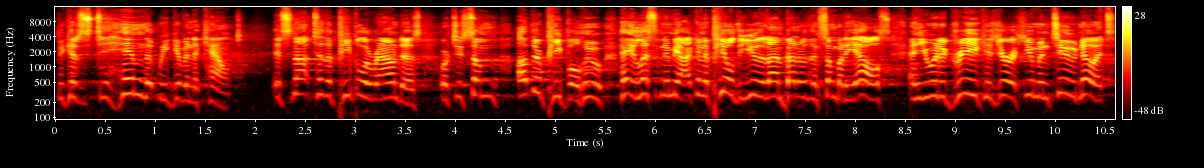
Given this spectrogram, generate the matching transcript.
Because it's to Him that we give an account. It's not to the people around us or to some other people who, hey, listen to me, I can appeal to you that I'm better than somebody else, and you would agree because you're a human too. No, it's,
